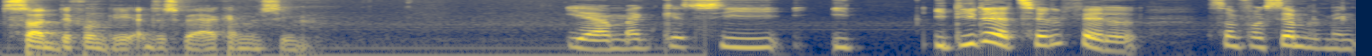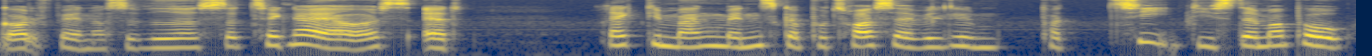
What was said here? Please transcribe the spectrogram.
sådan, det fungerer desværre, kan man sige. Ja, man kan sige, i, i de der tilfælde, som for eksempel med en golfbane og så videre, så tænker jeg også, at rigtig mange mennesker, på trods af hvilken parti de stemmer på,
